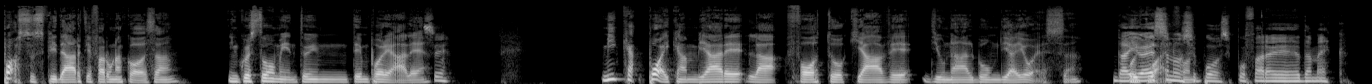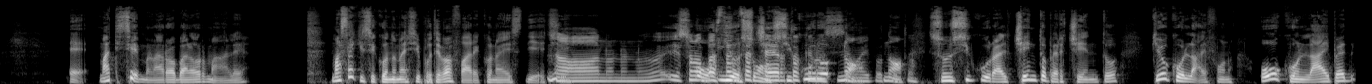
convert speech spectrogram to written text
posso sfidarti a fare una cosa? In questo momento, in tempo reale? Sì. Mica puoi cambiare la foto chiave di un album di iOS? Da iOS non si può, si può fare da Mac. Eh, ma ti sembra una roba normale? Ma sai che secondo me si poteva fare con iOS 10? No, no, no, no. Io sono Oh, abbastanza io sono certo che non sicuro, si sia no, no, sono sicuro al 100% che o con l'iPhone o con l'iPad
